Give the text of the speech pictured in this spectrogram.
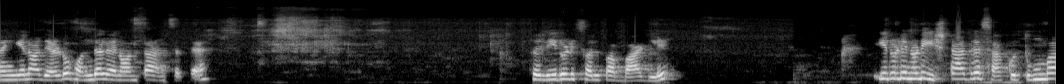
ನಂಗೇನೋ ಅದೆರಡು ಹೊಂದಲ್ವೇನೋ ಅಂತ ಅನ್ಸುತ್ತೆ. ಸೊ ಇಲ್ಲಿ ಈರುಳ್ಳಿ ಸ್ವಲ್ಪ ಬಾಡ್ಲಿ. ಈರುಳ್ಳಿ ನೋಡಿ ಇಷ್ಟ ಆದ್ರೆ ಸಾಕು. ತುಂಬಾ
